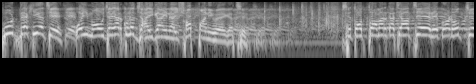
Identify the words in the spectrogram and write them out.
ফুট দেখিয়েছে। ওই মৌজায় আর কোনো জায়গায় নাই, সব পানি হয়ে গেছে। সে তত্ত্ব আমার কাছে আছে, রেকর্ড হচ্ছে।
